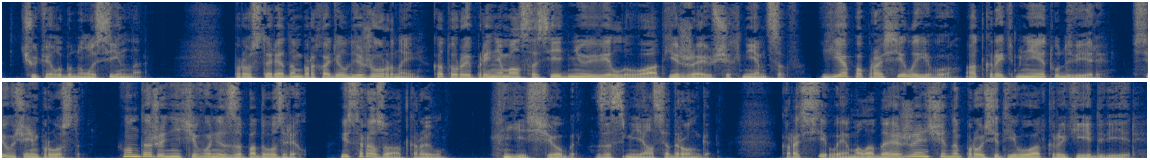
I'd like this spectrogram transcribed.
— чуть улыбнулась Инна. Просто рядом проходил дежурный, который принимал соседнюю виллу у отъезжающих немцев. Я попросила его открыть мне эту дверь. Все очень просто. Он даже ничего не заподозрил и сразу открыл. «Еще бы!» — засмеялся Дронга. Красивая молодая женщина просит его открыть ей дверь.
